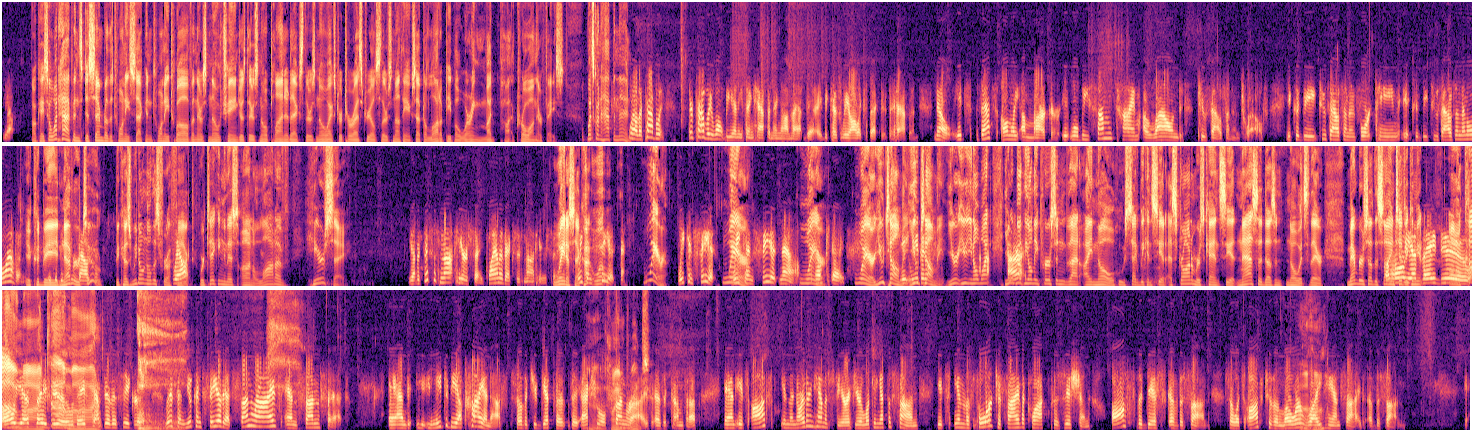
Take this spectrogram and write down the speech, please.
Yeah. Okay, so what happens December the 22nd, 2012, and there's no changes, there's no Planet X, there's no extraterrestrials, there's nothing except a lot of people wearing mud crow on their face. What's going to happen then? Well, there probably there probably won't be anything happening on that day because we all expect it to happen. No, it's that's only a marker. It will be sometime around 2012. It could be 2014. It could be 2011. It could be, could be never 2000. too, because we don't know this for a Well- fact. We're taking this on a lot of hearsay. Yeah, but this is not hearsay. Planet X is not hearsay. Wait a sec. We How- can see it. Where? We can see it. Where? We can see it now. Where? Okay. Where? You tell me. You you can- tell me. You're you, you know what? You're not right. the only person that I know who said we can see it. Astronomers can't see it. NASA doesn't know it's there. Members of the scientific oh scientific yes, community. they do. Oh, Oh, yes, on, they do. They've kept it a secret. Oh. Listen, you can see it at sunrise and sunset, and you, you need to be up high enough so that you get the the actual and sunrise as it comes up. And it's off in the northern hemisphere. If you're looking at the sun, it's in the four to five o'clock position off the disk of the sun. So it's off to the lower Uh-huh. right hand side of the sun.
